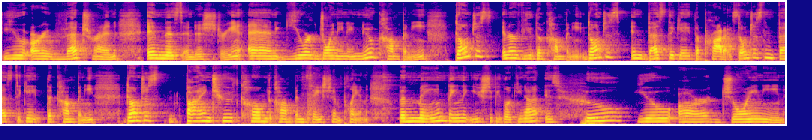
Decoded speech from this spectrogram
you are a veteran in this industry and you you are joining a new company, don't just interview the company. Don't just investigate the products. Don't just investigate the company. Don't just fine tooth comb the compensation plan. The main thing that you should be looking at is who you are joining.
